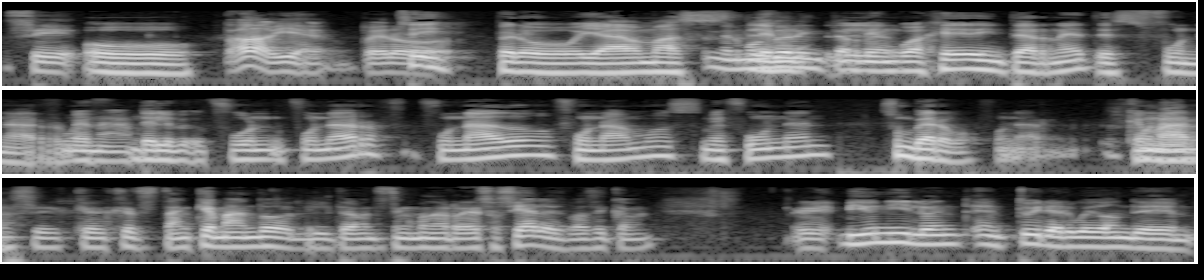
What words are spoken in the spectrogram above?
sí, O todavía, pero sí, pero ya más En el mundo del internet. lenguaje de internet es funar. Me- Funar. del- fun- funar, funado, funamos, me funan. Es un verbo, funar. funar, Quemar. sí, que, que se están quemando, literalmente se están quemando en redes sociales, básicamente. Eh, vi un hilo en, en Twitter, güey, donde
